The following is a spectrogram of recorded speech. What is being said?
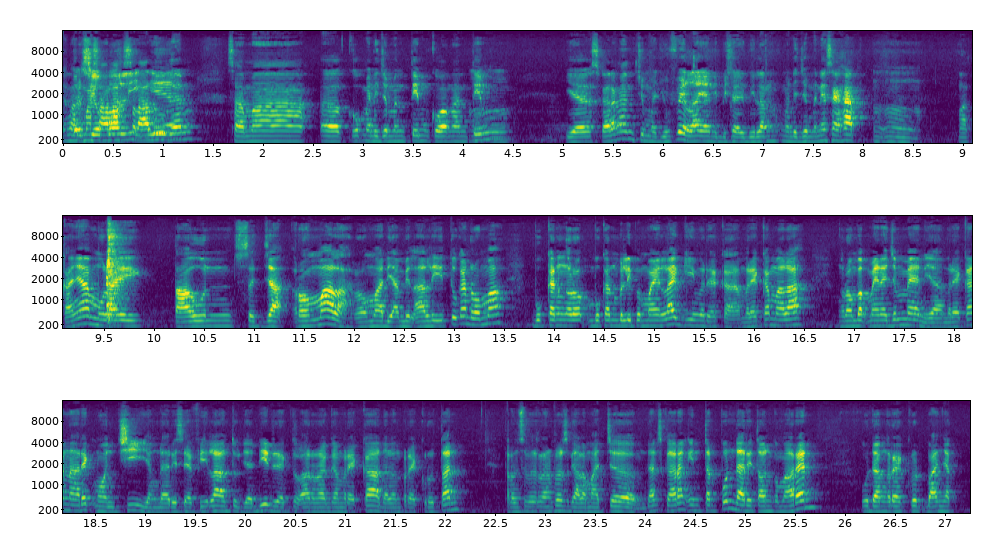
emang selalu iya. kan sama ku- manajemen tim, keuangan tim. Ya sekarang kan cuma Juve lah yang bisa dibilang manajemennya sehat. Mm-mm. Makanya mulai tahun sejak Roma lah, Roma diambil alih itu kan Roma bukan bukan beli pemain lagi mereka. Mereka malah ngerombak manajemen ya. Mereka narik Monchi yang dari Sevilla untuk jadi direktur olahraga mereka dalam perekrutan transfer-transfer segala macem. Dan sekarang Inter pun dari tahun kemarin udah ngerekrut banyak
